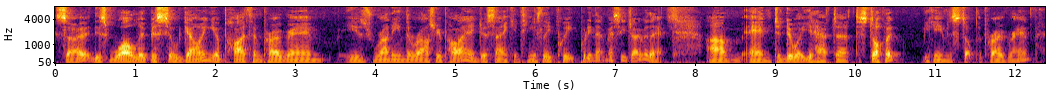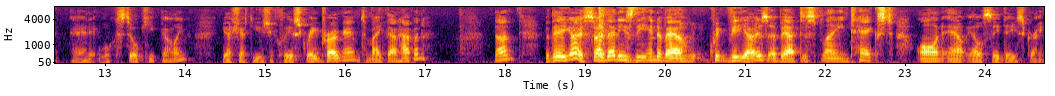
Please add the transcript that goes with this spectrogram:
So this while loop is still going. Your Python program is running the Raspberry Pi and just saying continuously putting that message over there. Um, and to do it you'd have to, to stop it. You can even stop the program and it will still keep going. You actually have to use your clear screen program to make that happen. Done. But there you go. So that is the end of our quick videos about displaying text on our LCD screen.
